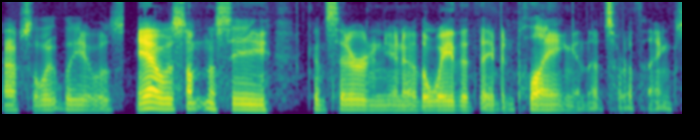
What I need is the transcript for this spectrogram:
absolutely. It was yeah, it was something to see considering you know the way that they've been playing and that sort of things.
